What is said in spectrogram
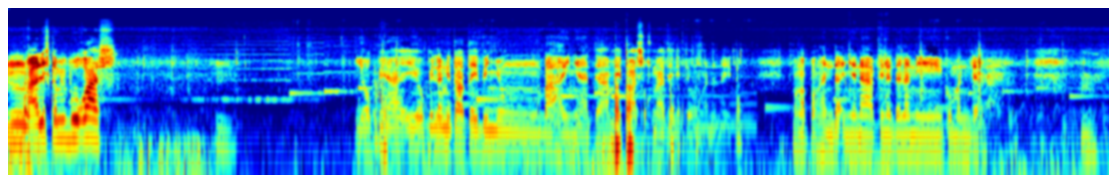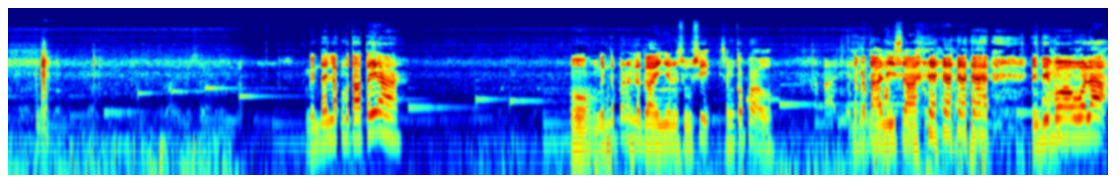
Hmm, alis kami bukas. Hmm. I-open, na, i-open lang ni Tatay Ben yung bahay niya at ah, may pasok natin itong ano na ito. Mga panghanda niya na pinadala ni Commander. Hmm. Ang ganda lock mo tatay ah. Oh, ang ganda pa ng lagayan niya ng susi. Isang ka pa oh. Nakatali sa Hindi mo mawala.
